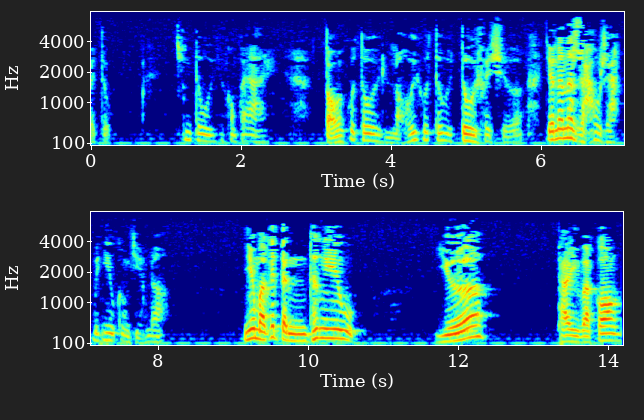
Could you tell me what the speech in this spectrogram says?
phải tu chính tôi, không phải ai. Tội của tôi, lỗi của tôi tôi phải sửa. Cho nên nó rạo rạc bấy nhiêu công chuyện đó. Nhưng mà cái tình thương yêu giữa thầy và con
